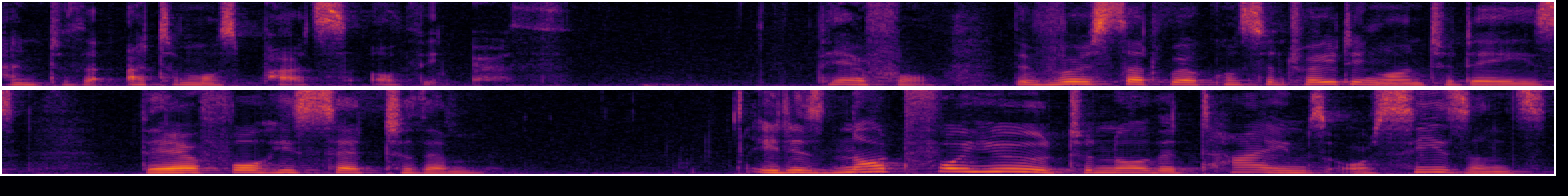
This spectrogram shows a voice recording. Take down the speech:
and to the uttermost parts of the earth. Therefore, the verse that we're concentrating on today is Therefore he said to them, It is not for you to know the times or seasons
